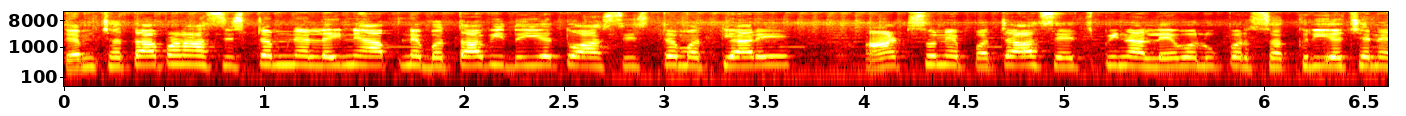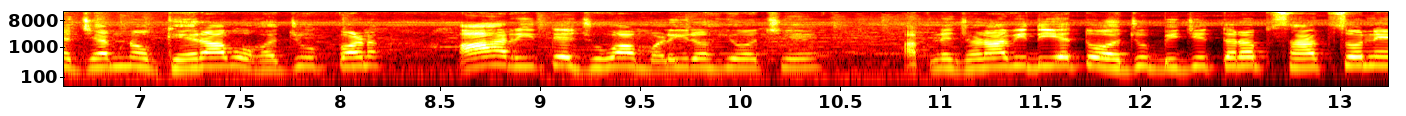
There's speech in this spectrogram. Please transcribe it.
તેમ છતાં પણ આ સિસ્ટમને લઈને આપને બતાવી દઈએ તો આ સિસ્ટમ અત્યારે આઠસો ને પચાસ એચપીના લેવલ ઉપર સક્રિય છે ને જેમનો ઘેરાવો હજુ પણ આ રીતે જોવા મળી રહ્યો છે. આપને જણાવી દઈએ તો હજુ બીજી તરફ સાતસો ને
